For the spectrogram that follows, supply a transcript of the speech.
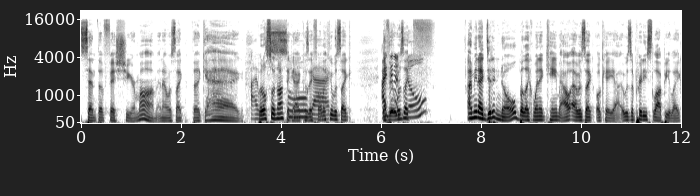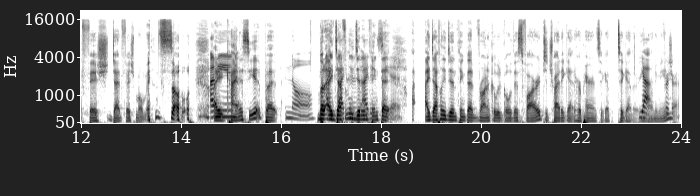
Sent the fish to your mom, and I was like the gag, I but also not the gag because I felt like it was like I didn't it was like know. I mean, I didn't know, but like when it came out, I was like, okay, yeah, it was a pretty sloppy like fish, dead fish moment. so I, I kind of see it, but No, but I, definitely couldn't- didn't think that. I, I definitely didn't think that Veronica would go this far to try to get her parents to get together. You Yeah, know what I mean? for sure.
